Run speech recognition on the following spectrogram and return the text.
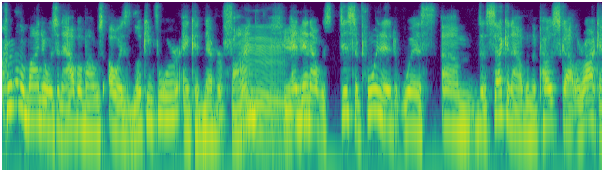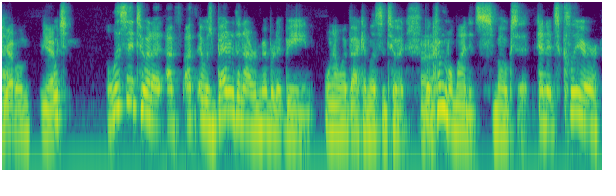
Criminal Minded was an album I was always looking for and could never find. Mm, yeah. And then I was disappointed with um, the second album, the post Scott La Rock album, yep. Yep. which listening to it, I, I, it was better than I remembered it being when I went back and listened to it. All but right. Criminal Minded smokes it, and it's clear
